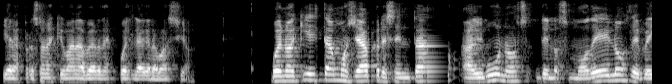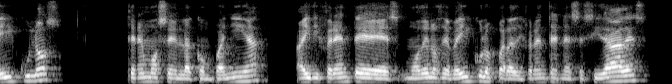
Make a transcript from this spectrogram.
y a las personas que van a ver después la grabación. Bueno, aquí estamos ya presentando algunos de los modelos de vehículos que tenemos en la compañía. Hay diferentes modelos de vehículos para diferentes necesidades,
